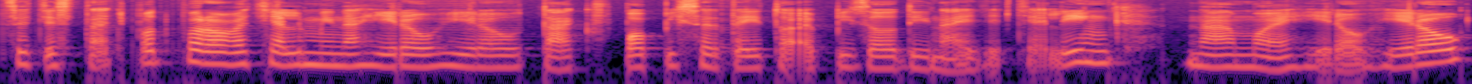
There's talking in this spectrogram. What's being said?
chcete stať podporovateľmi na Hero Hero, tak v popise tejto epizódy nájdete link na moje Hero Hero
